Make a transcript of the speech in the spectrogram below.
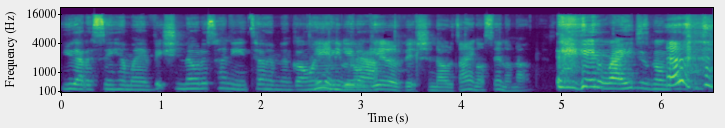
you got to send him an eviction notice honey and tell him to go he in ain't and even get gonna out get a eviction notice. I ain't gonna send no notice. right he just gonna go.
